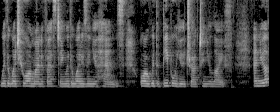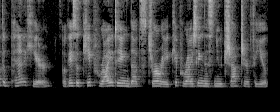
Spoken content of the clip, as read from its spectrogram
with what you are manifesting, with what is in your hands, or with the people you attract in your life. And you have the pen here. Okay, so keep writing that story, keep writing this new chapter for you,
